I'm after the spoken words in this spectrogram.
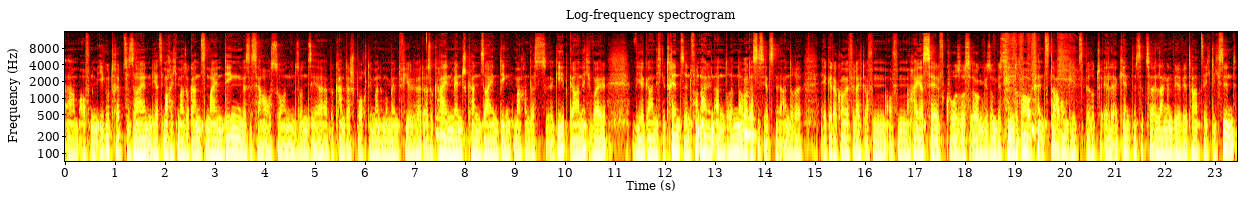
ähm, auf einem Ego-Trip zu sein und jetzt mache ich mal so ganz mein Ding. Das ist ja auch so ein, so ein sehr bekannter Spruch, den man im Moment viel hört. Also kein mhm. Mensch kann sein Ding machen. Das äh, geht gar nicht, weil wir gar nicht getrennt sind von allen anderen. Aber mhm. das ist jetzt eine andere Ecke. Da kommen wir vielleicht auf dem, auf dem Higher Self-Kursus irgendwie so ein bisschen drauf, wenn es darum geht, spirituelle Erkenntnisse zu erlangen, wer wir tatsächlich sind.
